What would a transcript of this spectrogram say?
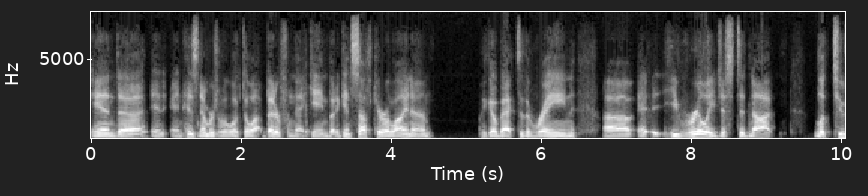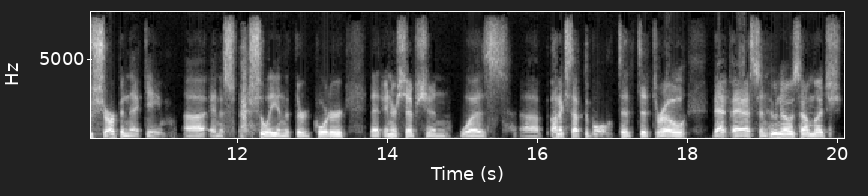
and uh, and and his numbers would have looked a lot better from that game. But against South Carolina, we go back to the rain. Uh, he really just did not look too sharp in that game, uh, and especially in the third quarter, that interception was uh, unacceptable to to throw that pass. And who knows how much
